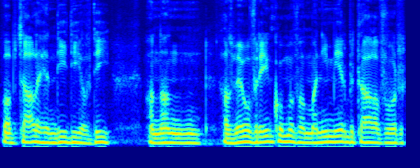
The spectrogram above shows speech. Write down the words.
wat betalen en die, die of die. Want dan, als wij overeenkomen van maar niet meer betalen voor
